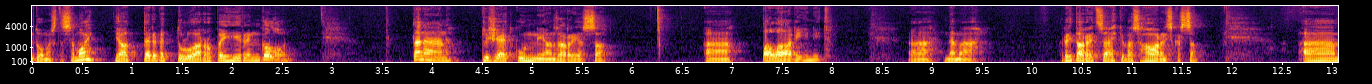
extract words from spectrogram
Hiltunen Tuomas tässä moi, ja tervetuloa Ropehiiren koloon. Tänään Kliseet kunnian sarjassa ää, paladiinit, ää, nämä ritarit säihkyvässä haariskassa. Ää,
